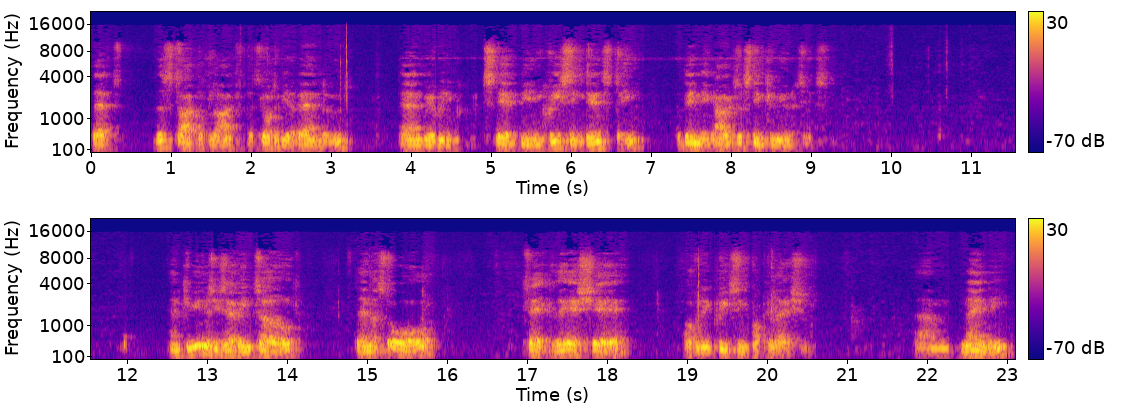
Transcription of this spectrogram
that this type of life has got to be abandoned and we will instead be increasing density within our existing communities. And communities have been told they must all take their share of an increasing population, um, namely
